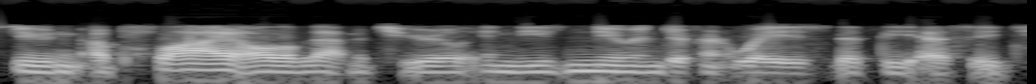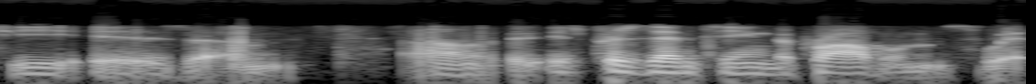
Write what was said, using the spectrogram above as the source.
student apply all of that material in these new and different ways that the SAT is um, uh, is presenting the problems with?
